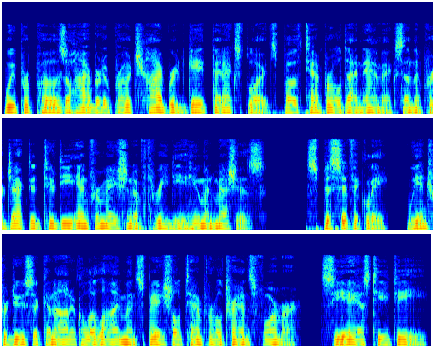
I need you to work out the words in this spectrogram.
we propose a hybrid approach hybrid gait that exploits both temporal dynamics and the projected 2D information of 3D human meshes. Specifically, we introduce a canonical alignment spatial temporal transformer CASTT,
